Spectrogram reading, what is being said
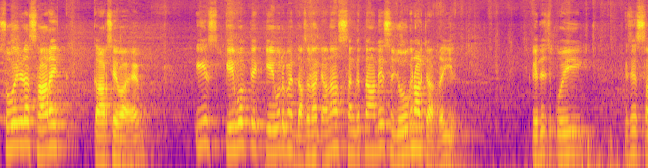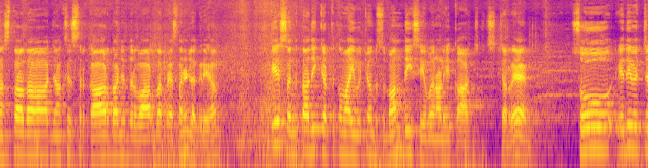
ਸੋ ਇਹ ਜਿਹੜਾ ਸਾਰਾ ਇੱਕ ਕਾਰ ਸੇਵਾ ਹੈ ਇਸ ਕੇਵਲ ਤੇ ਕੇਵਲ ਮੈਂ ਦੱਸਣਾ ਚਾਹੁੰਦਾ, ਸੰਗਤਾਂ ਦੇ ਸਹਿਯੋਗ ਨਾਲ ਚੱਲ ਰਹੀ ਹੈ। ਇਹਦੇ 'ਚ ਕੋਈ ਕਿਸੇ ਸੰਸਥਾ ਦਾ ਜਾਂ ਕਿਸੇ ਸਰਕਾਰ ਦਾ ਜਾਂ ਦਰਬਾਰ ਦਾ ਪੈਸਾ ਨਹੀਂ ਲੱਗ ਰਿਹਾ। ਇਹ ਸੰਗਤਾਂ ਦੀ ਕਿਰਤ ਕਮਾਈ ਵਿੱਚੋਂ ਦਸਬੰਧ ਦੀ ਸੇਵਾ ਨਾਲ ਇਹ ਕਾਰਜ ਚੱਲ ਰਿਹਾ ਹੈ। ਸੋ ਇਹਦੇ ਵਿੱਚ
